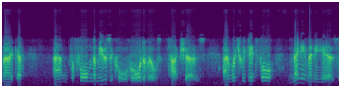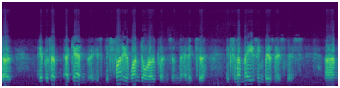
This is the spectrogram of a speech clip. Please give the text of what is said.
America and perform the music hall vaudeville type shows, and which we did for many, many years. So it was a, again, it's, it's funny one door opens and, and it's a, it's an amazing business. This um,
